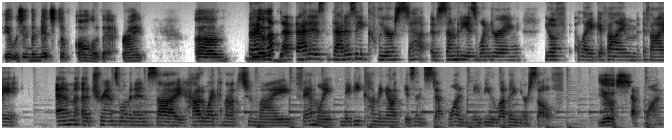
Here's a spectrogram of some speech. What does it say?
it was in the midst of all of that, right? Um, but I love that. That is that is a clear step. If somebody is wondering, you know, if like if I'm if I am a trans woman inside, how do I come out to my family? Maybe coming out isn't step one. Maybe loving yourself. Yes. Step one.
